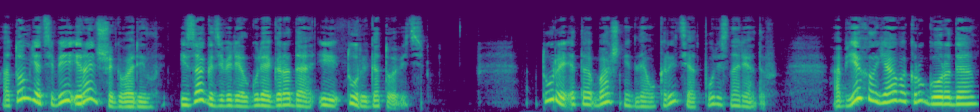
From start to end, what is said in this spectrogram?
О том я тебе и раньше говорил, и загоди велел гуляй города и туры готовить. Туры — это башни для укрытия от пули снарядов. Объехал я вокруг города,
